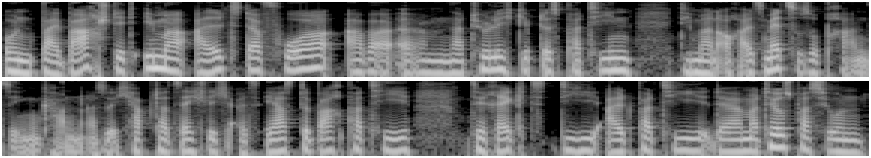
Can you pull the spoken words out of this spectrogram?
Und bei Bach steht immer Alt davor, aber ähm, natürlich gibt es Partien, die man auch als Mezzosopran singen kann. Also ich habe tatsächlich als erste Bach-Partie direkt die Altpartie der Matthäus-Passion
